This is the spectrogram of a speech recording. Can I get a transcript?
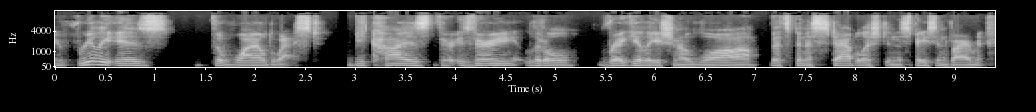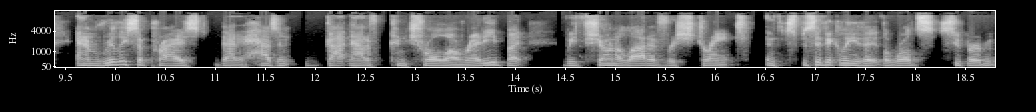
it really is the Wild West because there is very little regulation or law that's been established in the space environment. And I'm really surprised that it hasn't gotten out of control already, but we've shown a lot of restraint. And specifically, the, the world's super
